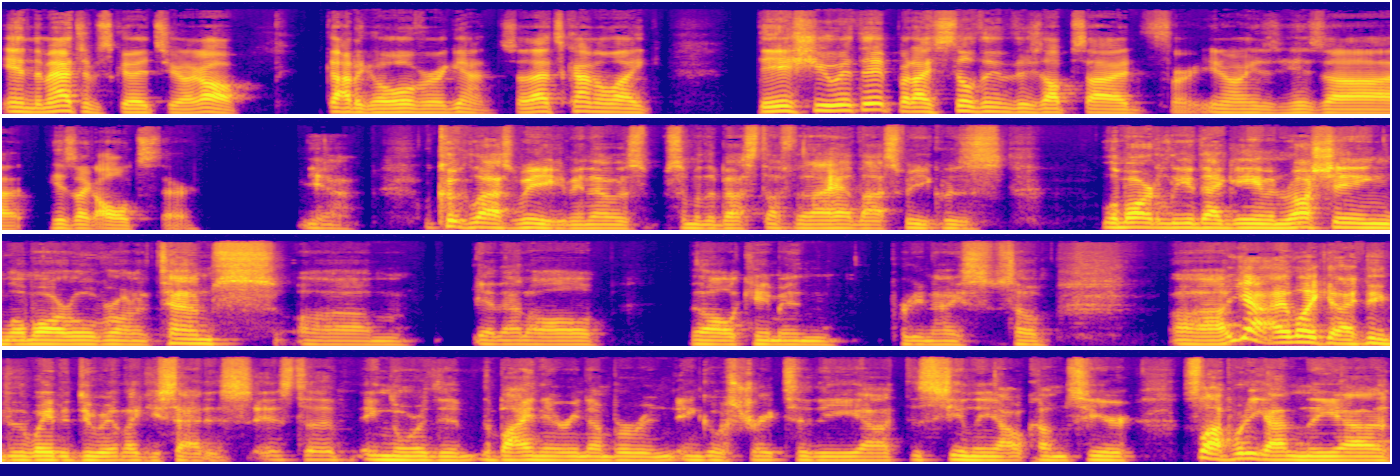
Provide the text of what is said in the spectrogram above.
"And the matchup's good," so you're like, "Oh, got to go over again." So that's kind of like the issue with it, but I still think there's upside for you know his his uh his like alts there. Yeah. Cook last week. I mean, that was some of the best stuff that I had last week was Lamar to lead that game in rushing, Lamar over on attempts. Um, yeah, that all that all came in pretty nice. So uh yeah, I like it. I think the way to do it, like you said, is is to ignore the the binary number and, and go straight to the uh the ceiling outcomes here. Slop, what do you got in the uh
